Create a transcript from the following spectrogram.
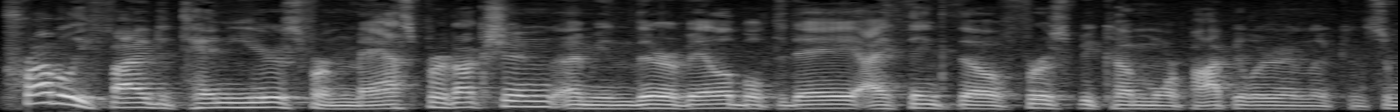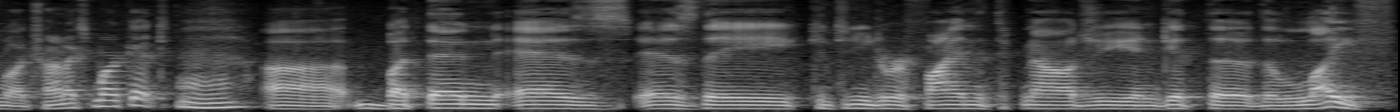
probably five to ten years for mass production. I mean, they're available today. I think they'll first become more popular in the consumer electronics market, mm-hmm. uh, but then as as they continue to refine the technology and get the the life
